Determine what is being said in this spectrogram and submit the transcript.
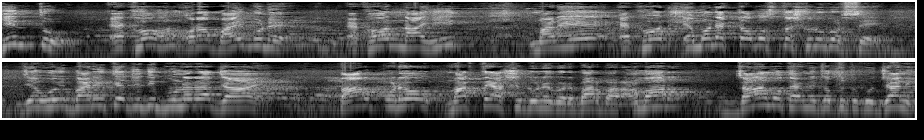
কিন্তু এখন ওরা ভাই বোনে, এখন নাহিদ মানে এখন এমন একটা অবস্থা শুরু করছে যে ওই বাড়িতে যদি বোনেরা যায়, তারপরেও মারতে আসে গুনে করে বারবার। আমার জানা মতে আমি যতটুকু জানি।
